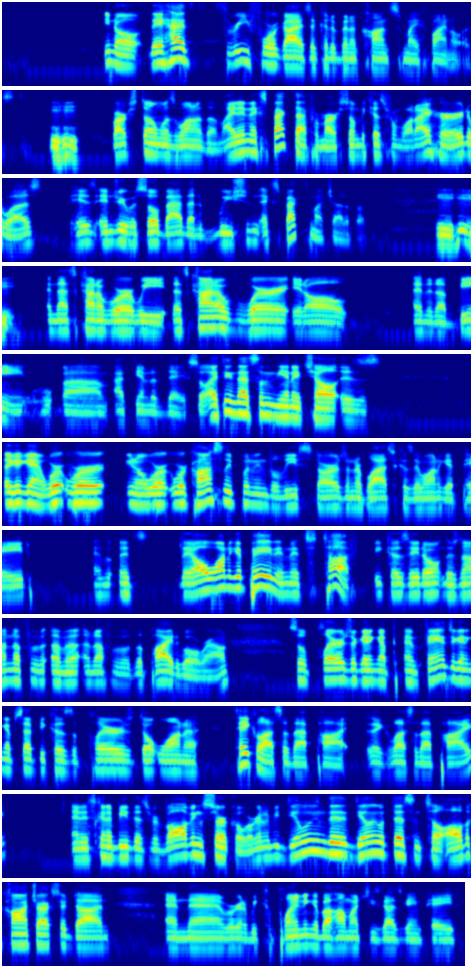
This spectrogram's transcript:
you know, they had three, four guys that could have been a Conn Smythe finalist. Mm-hmm. Mark Stone was one of them. I didn't expect that from Mark Stone because from what I heard was his injury was so bad that we shouldn't expect much out of him. Mm-hmm. And that's kind of where we. That's kind of where it all ended up being um, at the end of the day. So I think that's something the NHL is like again, we're we're you know we're we're constantly putting the Leaf stars under blast because they want to get paid, and it's they all want to get paid, and it's tough because they don't. There's not enough of, of enough of the pie to go around. So players are getting up, and fans are getting upset because the players don't want to take less of that pie, like less of that pie, and it's going to be this revolving circle. We're going to be dealing the dealing with this until all the contracts are done, and then we're going to be complaining about how much these guys are getting paid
